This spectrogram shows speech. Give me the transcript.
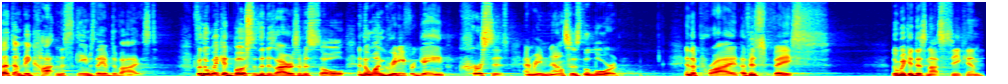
Let them be caught in the schemes they have devised. For the wicked boasts of the desires of his soul, and the one greedy for gain curses and renounces the Lord. In the pride of his face, the wicked does not seek him.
